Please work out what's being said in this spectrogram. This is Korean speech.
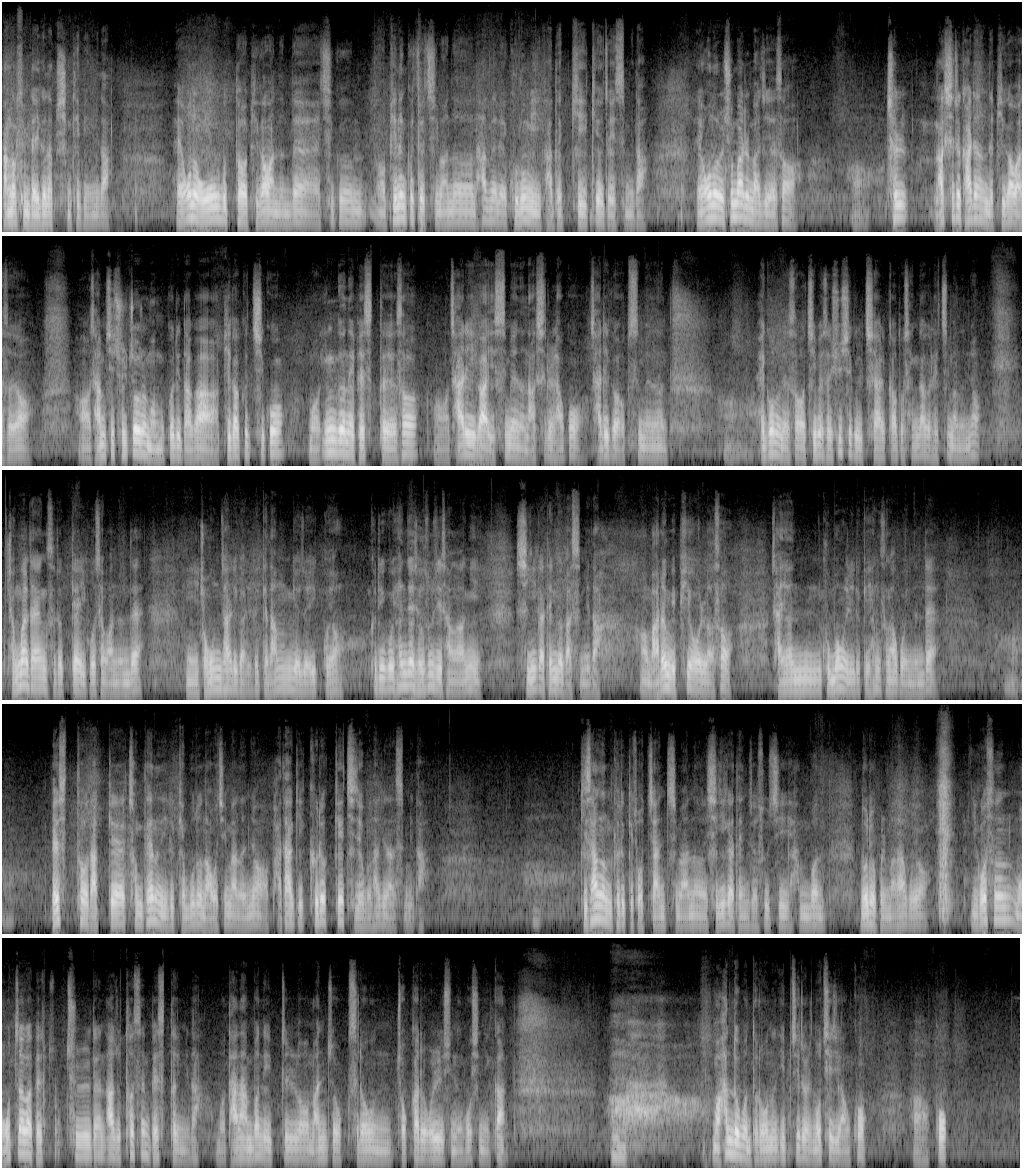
반갑습니다. 이거다 피싱 TV입니다. 네, 오늘 오후부터 비가 왔는데 지금 어, 비는 그쳤지만은 하늘에 구름이 가득히 끼어져 있습니다. 네, 오늘 주말을 맞이해서 어, 철 낚시를 가려는데 비가 와서요. 어, 잠시 출조를 머뭇거리다가 비가 그치고 뭐 인근의 베스트에서 어, 자리가 있으면은 낚시를 하고 자리가 없으면은 회견을 해서 집에서 휴식을 취할까도 생각을 했지만은요 정말 다행스럽게 이곳에 왔는데 이 좋은 자리가 이렇게 남겨져 있고요. 그리고 현재 저수지 상황이 시기가 된 것 같습니다. 어, 마름이 피어 올라서 자연 구멍을 이렇게 형성하고 있는데 어, 베스터답게 청태는 이렇게 묻어 나오지만은요 바닥이 그렇게 지저분하진 않습니다 기상은 그렇게 좋지 않지만은 시기가 된 저수지 한번 노려볼 만하고요. 이곳은 뭐 옷자가 배출된 아주 터센 베스터입니다. 뭐 단 한 번의 입질로 만족스러운 조가를 올릴 수 있는 곳이니까 어, 뭐 한두 번 들어오는 입질을 놓치지 않고 어, 꼭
